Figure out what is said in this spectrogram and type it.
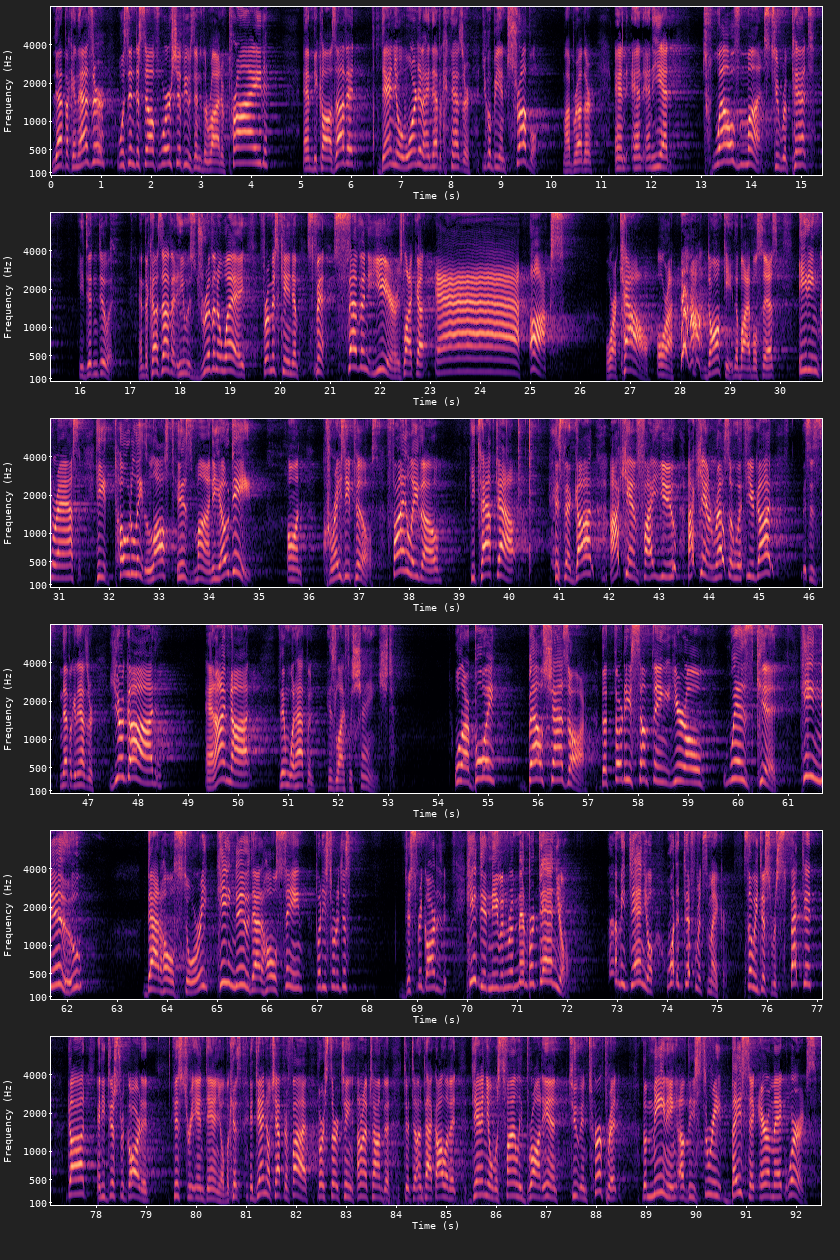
Nebuchadnezzar was into self worship, he was into the ride of pride, and because of it, Daniel warned him, Hey, Nebuchadnezzar, you're going to be in trouble, my brother. And, and, and he had 12 months to repent. He didn't do it. And because of it, he was driven away from his kingdom, spent seven years like a ah, ox or a cow or a donkey, the Bible says, eating grass. He totally lost his mind. He OD'd on crazy pills. Finally, though, he tapped out and said, God, I can't fight you. I can't wrestle with you. God, this is Nebuchadnezzar. You're God and I'm not, then what happened? His life was changed. Well, our boy Belshazzar, the 30 something year old whiz kid, he knew that whole story. He knew that whole scene, but he sort of just disregarded it. He didn't even remember Daniel. I mean, Daniel, what a difference maker. So he disrespected God and he disregarded history in Daniel. Because in Daniel chapter 5, verse 13, I don't have time to, to, to, unpack all of it. Daniel was finally brought in to interpret the meaning of these three basic Aramaic words.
